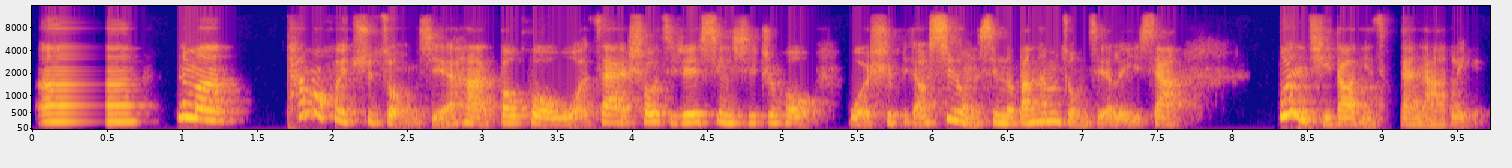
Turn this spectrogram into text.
嗯，那么他们会去总结哈，包括我在收集这些信息之后，我是比较系统性的帮他们总结了一下问题到底在哪里。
